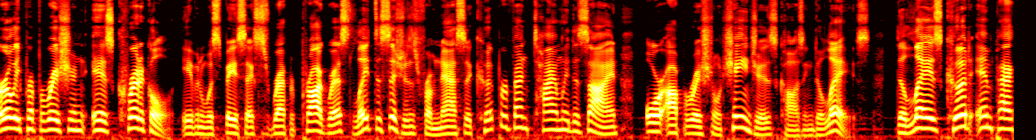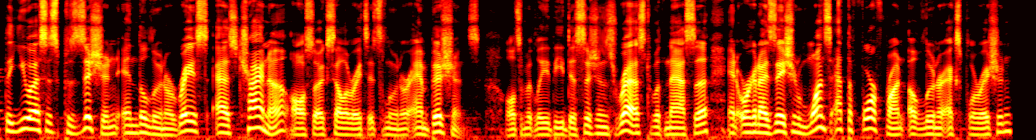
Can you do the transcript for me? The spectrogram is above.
Early preparation is critical. Even with SpaceX's rapid progress, late decisions from NASA could prevent timely design or operational changes, causing delays. Delays could impact the US's position in the lunar race as China also accelerates its lunar ambitions. Ultimately, the decisions rest with NASA, an organization once at the forefront of lunar exploration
